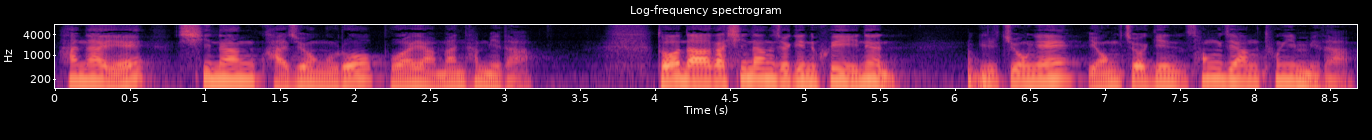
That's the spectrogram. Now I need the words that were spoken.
하나의 신앙 과정으로 보아야만 합니다. 더 나아가 신앙적인 회의는 일종의 영적인 성장통입니다.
